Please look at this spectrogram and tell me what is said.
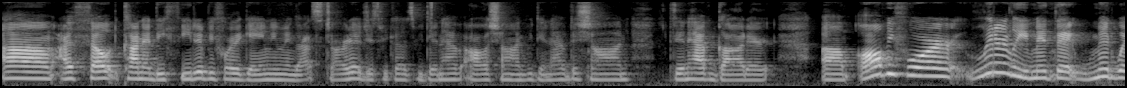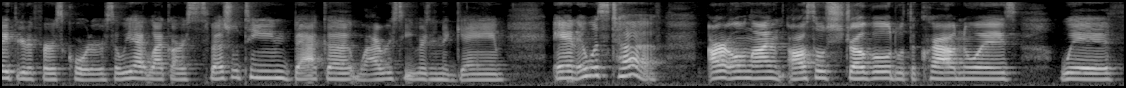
Um, I felt kind of defeated before the game even got started just because we didn't have Alshon, we didn't have DeSean, didn't have Goedert. Um, all before literally midday, midway through the first quarter. So we had like our special team backup wide receivers in the game, and it was tough. Our own line also struggled with the crowd noise, with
